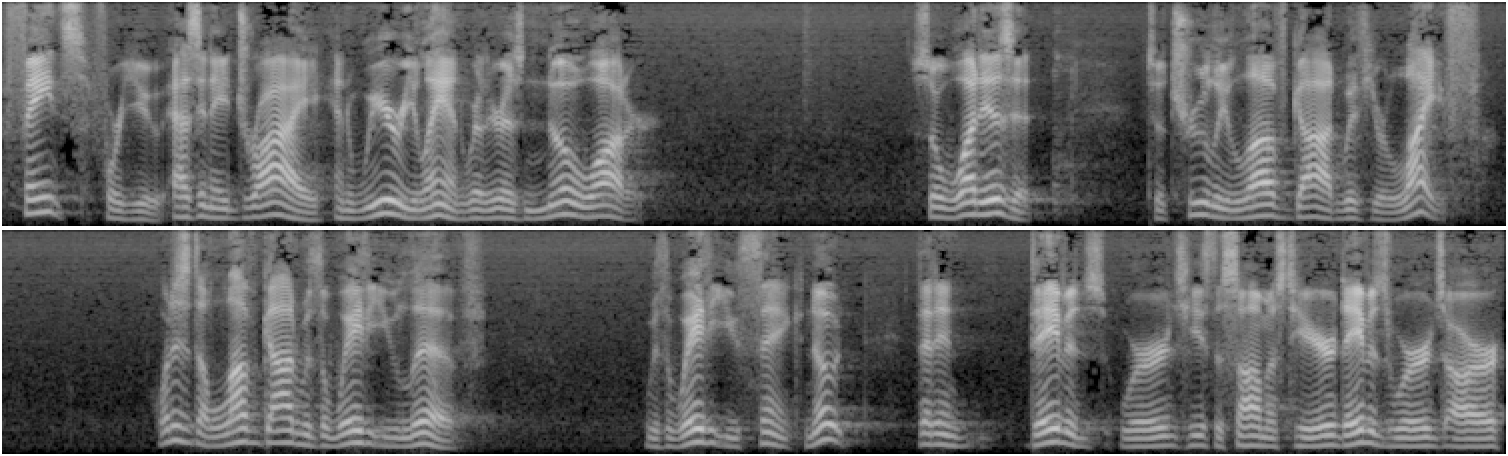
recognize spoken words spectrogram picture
faints for you, as in a dry and weary land where there is no water. So, what is it to truly love God with your life? What is it to love God with the way that you live, with the way that you think? Note that in David's words, he's the psalmist here, David's words are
